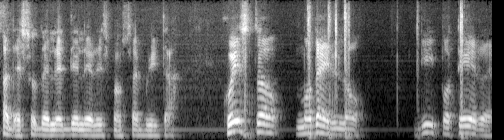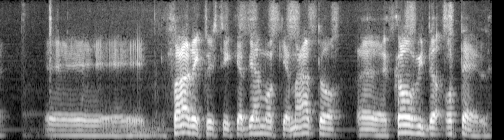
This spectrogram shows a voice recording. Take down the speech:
adesso delle, delle responsabilità. Questo modello di poter eh, fare questi che abbiamo chiamato eh, Covid Hotel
